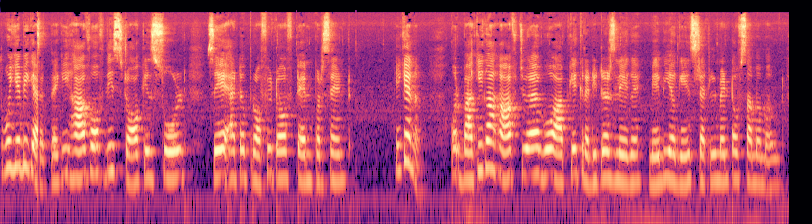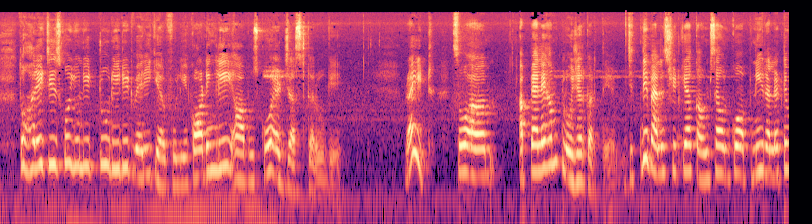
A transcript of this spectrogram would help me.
तो वो ये भी कह सकता है कि half of this stock is sold say at a profit of ten percent ठीक है ना? और बाकी का हाफ़ जो है वो आपके क्रेडिटर्स ले गए maybe against settlement of some amount तो हर एक चीज़ को you need to read it very carefully accordingly आप उसको एडजस्ट करोगे. राइट right? सो अब पहले हम क्लोजर करते हैं। जितनी बैलेंस शीट के अकाउंट्स हैं, उनको अपनी रिलेटिव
